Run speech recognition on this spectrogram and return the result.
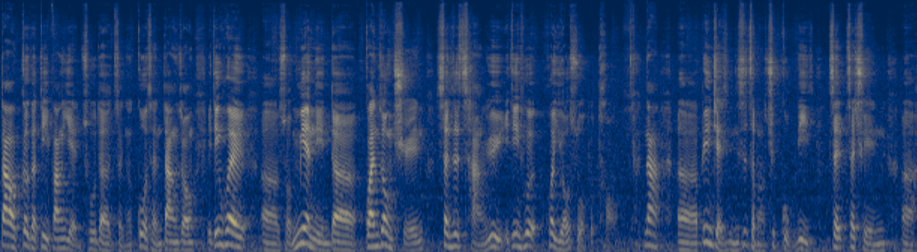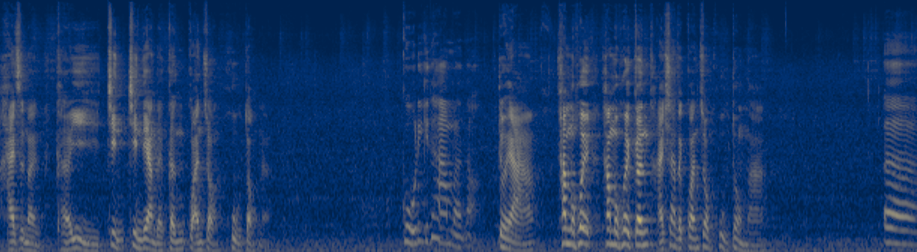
到各个地方演出的整个过程当中，一定会呃所面临的观众群甚至场域一定会会有所不同。那呃，并且你是怎么去鼓励这这群呃孩子们可以尽尽量的跟观众互动呢？鼓励他们哦。对啊，他们会他们会跟台下的观众互动吗？呃，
